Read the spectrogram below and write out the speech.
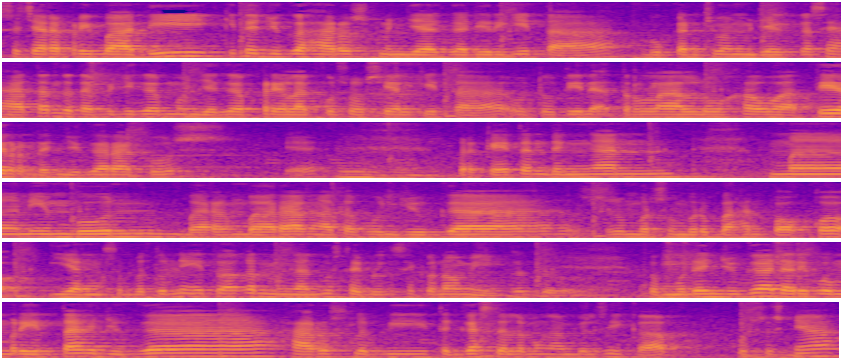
secara pribadi kita juga harus menjaga diri kita bukan cuma menjaga kesehatan tetapi juga menjaga perilaku sosial kita untuk tidak terlalu khawatir dan juga rakus ya hmm. berkaitan dengan menimbun barang-barang ataupun juga sumber-sumber bahan pokok yang sebetulnya itu akan mengganggu stabilitas ekonomi. Betul. Kemudian juga dari pemerintah juga harus lebih tegas dalam mengambil sikap khususnya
